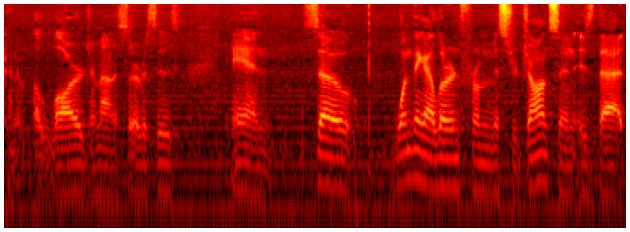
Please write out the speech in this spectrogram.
kind of a large amount of services. And so one thing I learned from Mr. Johnson is that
